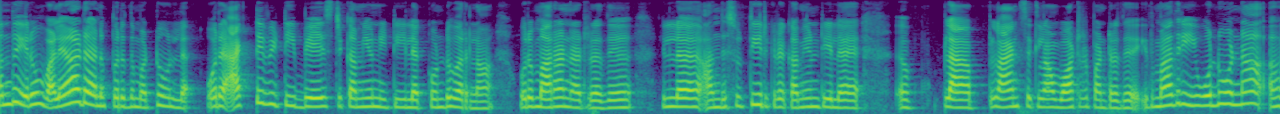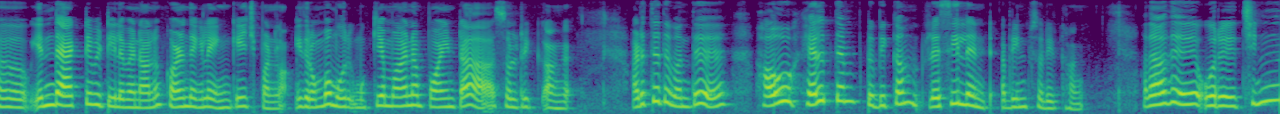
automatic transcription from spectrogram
வந்து வெறும் விளையாட அனுப்புறது மட்டும் இல்லை. ஒரு ஆக்டிவிட்டி பேஸ்டு கம்யூனிட்டியில் கொண்டு வரலாம். ஒரு மரம் நடுறது இல்லை அந்த சுற்றி இருக்கிற கம்யூனிட்டியில் பிளா பிளான்ஸுக்கெலாம் வாட்டர் பண்ணுறது இது மாதிரி ஒன்று ஒன்றா எந்த ஆக்டிவிட்டியில் வேணாலும் குழந்தைங்கள என்கேஜ் பண்ணலாம். இது ரொம்ப ஒரு முக்கியமான பாயிண்ட்டாக சொல்லியிருக்காங்க அடுத்தது வந்து how help them to become resilient அப்படின்னு சொல்லியிருக்காங்க அதாவது ஒரு சின்ன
